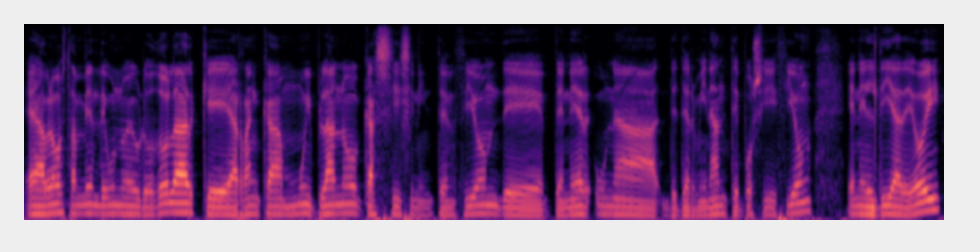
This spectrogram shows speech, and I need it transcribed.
Eh, hablamos también de un euro dólar que arranca muy plano, casi sin intención de tener una determinante posición en el día de hoy,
